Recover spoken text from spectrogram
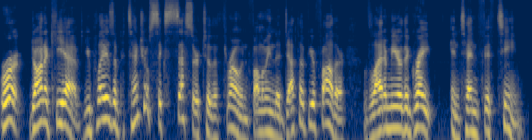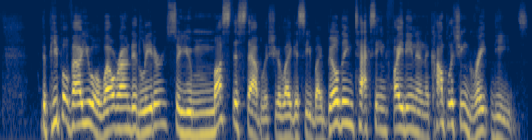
Rurik, of Kiev, you play as a potential successor to the throne following the death of your father, Vladimir the Great, in 1015. The people value a well-rounded leader, so you must establish your legacy by building, taxing, fighting, and accomplishing great deeds.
